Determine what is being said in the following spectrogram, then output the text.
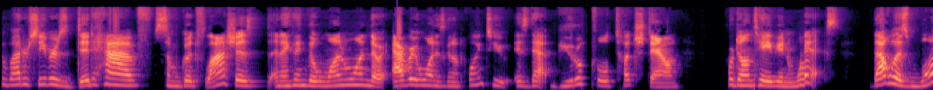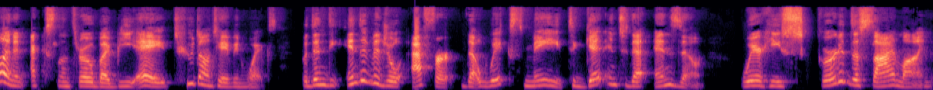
the wide receivers did have some good flashes. And I think the one one that everyone is going to point to is that beautiful touchdown for Dontayvion Wicks. That was one, an excellent throw by BA to Dontayvion Wicks. But then the individual effort that Wicks made to get into that end zone where he skirted the sideline,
